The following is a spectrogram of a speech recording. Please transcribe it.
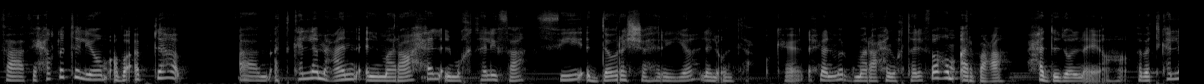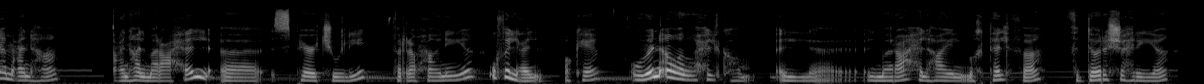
ففي حلقة اليوم أبى أبدأ أتكلم عن المراحل المختلفة في الدورة الشهرية للأنثى. أوكي؟ إحنا نمر بمراحل مختلفة هم أربعة حددوا لنا إياها. فبتكلم عنها عن هالمراحل uh, spiritually في الروحانية وفي العلم. okay؟ ومن أوضح لكم المراحل هاي المختلفة في الدورة الشهرية آه،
